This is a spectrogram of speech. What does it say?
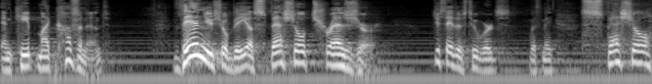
and keep my covenant, then you shall be a special treasure. Do you say those two words with me? Special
